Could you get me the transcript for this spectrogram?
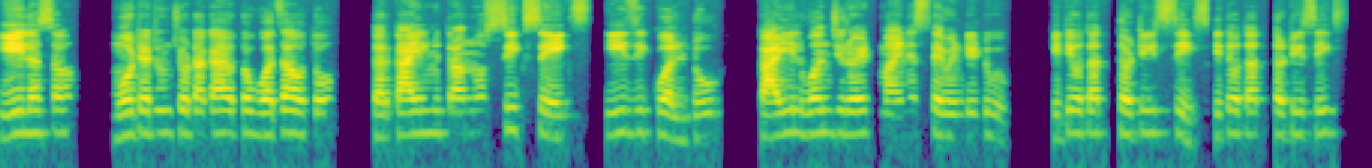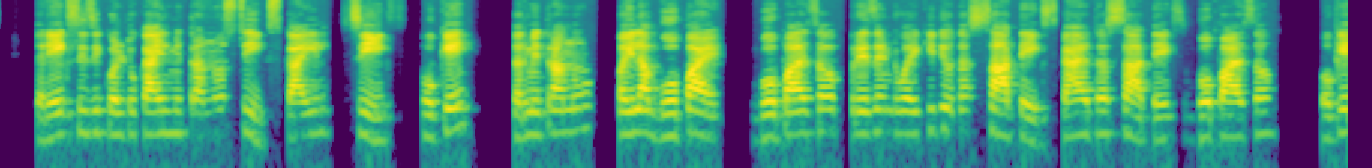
येईल असं. मोठ्यातून छोटा काय होतो? वजा होतो. तर काय येईल मित्रांनो? Six x is equal to काय येईल? One zero eight minus seventy two किती होतात? थर्टी सिक्स किती होतात? थर्टी सिक्स तर एक्स इज इक्वल टू काय येईल मित्रांनो? सिक्स काय येईल? सिक्स ओके तर मित्रांनो पहिला गोपाळ गोपाळचं प्रेझेंट वय किती होतं? सात एक्स काय होतं? सात एक्स गोपाळचं. ओके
